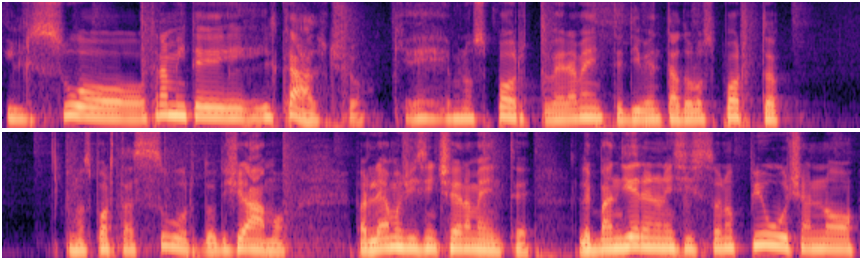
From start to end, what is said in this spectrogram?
il suo, tramite il calcio, che è uno sport veramente diventato lo sport, uno sport assurdo, diciamo. Parliamoci sinceramente, le bandiere non esistono più, ci hanno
